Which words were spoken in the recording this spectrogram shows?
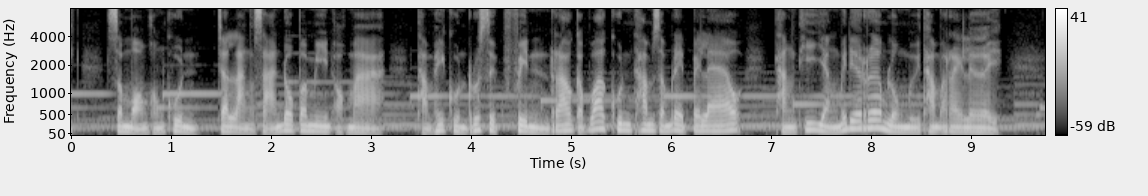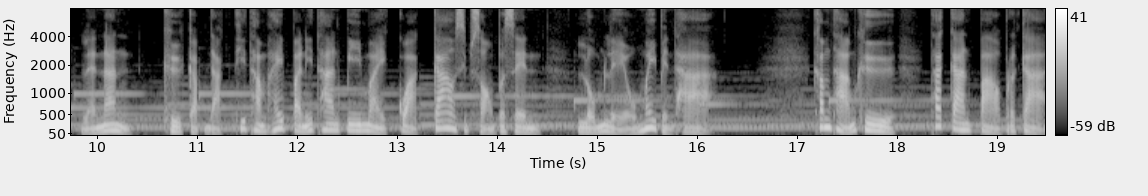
ค์ สมองของคุณจะหลั่งสารโดปามีนออกมาทำให้คุณรู้สึกฟินราวกับว่าคุณทำสำเร็จไปแล้ว ทั้งที่ยังไม่ได้เริ่มลงมือทำอะไรเลย และนั่นคือกับดักที่ทำให้ปณิธานปีใหม่กว่า 92%ล้มเหลวไม่เป็นท่าคำถามคือ ถ้าการเป่าประกาศ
